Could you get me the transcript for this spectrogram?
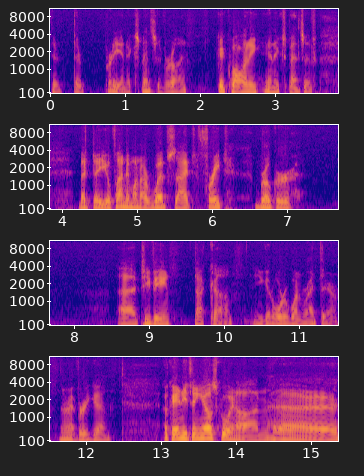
They're they're pretty inexpensive, really. good quality, inexpensive. But uh, you'll find them on our website, freightbrokertv.com. And you can order one right there. All right, very good. Okay, anything else going on? Uh,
